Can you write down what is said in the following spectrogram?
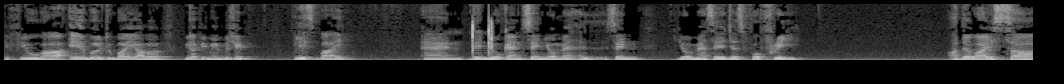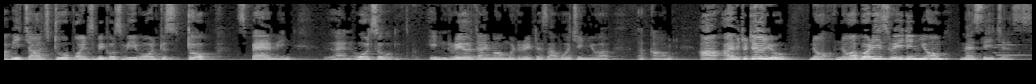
if you are able to buy our VIP membership please buy. And then you can send your send your messages for free. Otherwise uh, we charge two points because we want to stop spamming. And also in real time our moderators are watching your account. Uh, I have to tell you no nobody is reading your messages.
